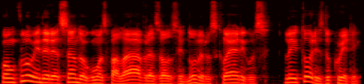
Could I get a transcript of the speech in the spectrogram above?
Concluo endereçando algumas palavras aos inúmeros clérigos, leitores do Critic.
